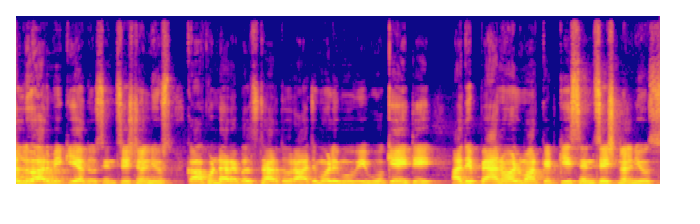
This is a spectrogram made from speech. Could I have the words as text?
అల్లు ఆర్మీకి అదో సెన్సేషనల్ న్యూస్. కాకుండా రెబల్ స్టార్తో రాజమౌళి మూవీ ఓకే అయితే అది పాన్ వరల్డ్ మార్కెట్కి సెన్సేషనల్ న్యూస్.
